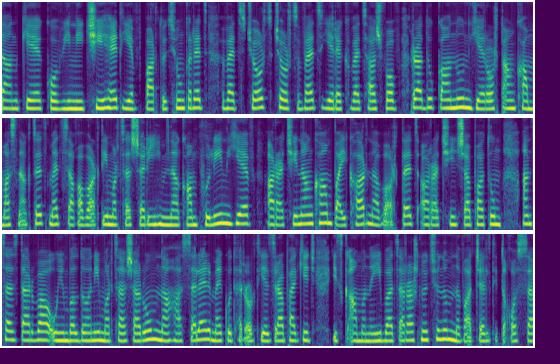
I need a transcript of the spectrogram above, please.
Դանկե Կովինիչի հետ եւ պարտություն կրեց 6-4, 4-6, 3-6 հաշվով։ Ռադուկանուն 3-րդ անգամ մասնակցեց մեծ սաղավարտի մրցաշարի հիմնական փուլին եւ առաջին անգամ պայքարն ավարտեց առաջին շաբաթում։ Անցած տարվա Ուիմբլդոնի մրցաշարում նա հասել էր 1/8 եզրափակիչ, իսկ ԱՄՆ-ի բացառաշնությունում նվաճել տիտղոսը։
